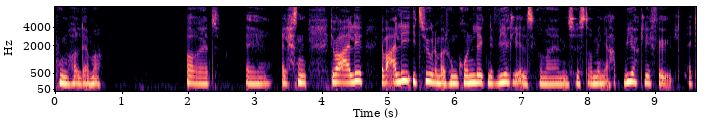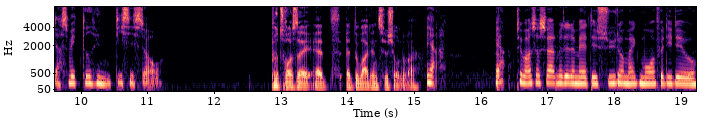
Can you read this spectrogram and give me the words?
hun holdt af mig. Og at Øh, eller sådan, det var aldrig, jeg var aldrig i tvivl om, at hun grundlæggende virkelig elskede mig og min søster, men jeg har virkelig følt, at jeg svigtede hende de sidste år. På trods af, at, at du var i den situation, du var? Ja. ja. Det var også svært med det der med, at det er sygdom og ikke mor, fordi det er jo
